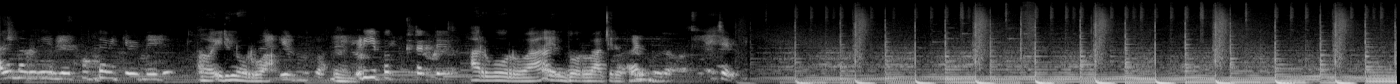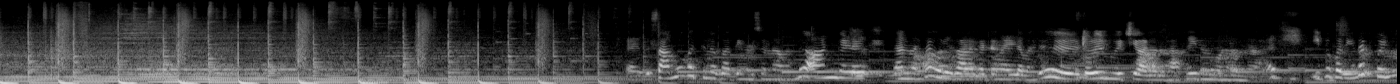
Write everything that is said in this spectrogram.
அதே மாதிரி இந்த புட்டை விற்க வேண்டியது ஓ, இருநூறுவா இருநூறு ரூபா. ம். இடியப்ப தட்டு அறுபது ரூபா எண்பது ரூபா கிட்ட சரி. சமூகத்துல பாத்தீங்கன்னு சொன்னா வந்து ஆண்கள் தான் வந்து ஒரு காலகட்டங்கள்ல வந்து தொழில் முயற்சியாளர்களாக இருந்து கொண்டு வந்தாங்க இப்ப பாத்தீங்கன்னா பெண்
